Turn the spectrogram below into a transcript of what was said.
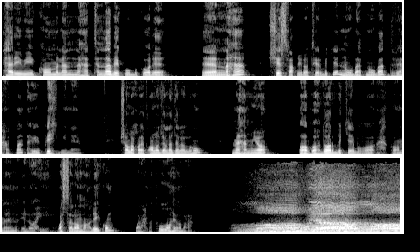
پریوی کاملا نهت نبکو بکاره نه شش را تیر بکه نوبت نوبت دوه حتما اوی پیک بینه انشالله خواهد الله جل جلاله ما همیا آگاهدار بکه با احکام الهی. و السلام علیکم و رحمت الله و برکاته الله یا الله.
